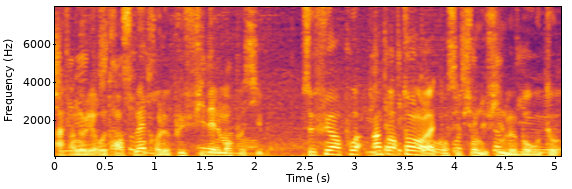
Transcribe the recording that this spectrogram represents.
afin de les retransmettre le plus fidèlement possible. Ce fut un poids important dans la conception du film Boruto.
